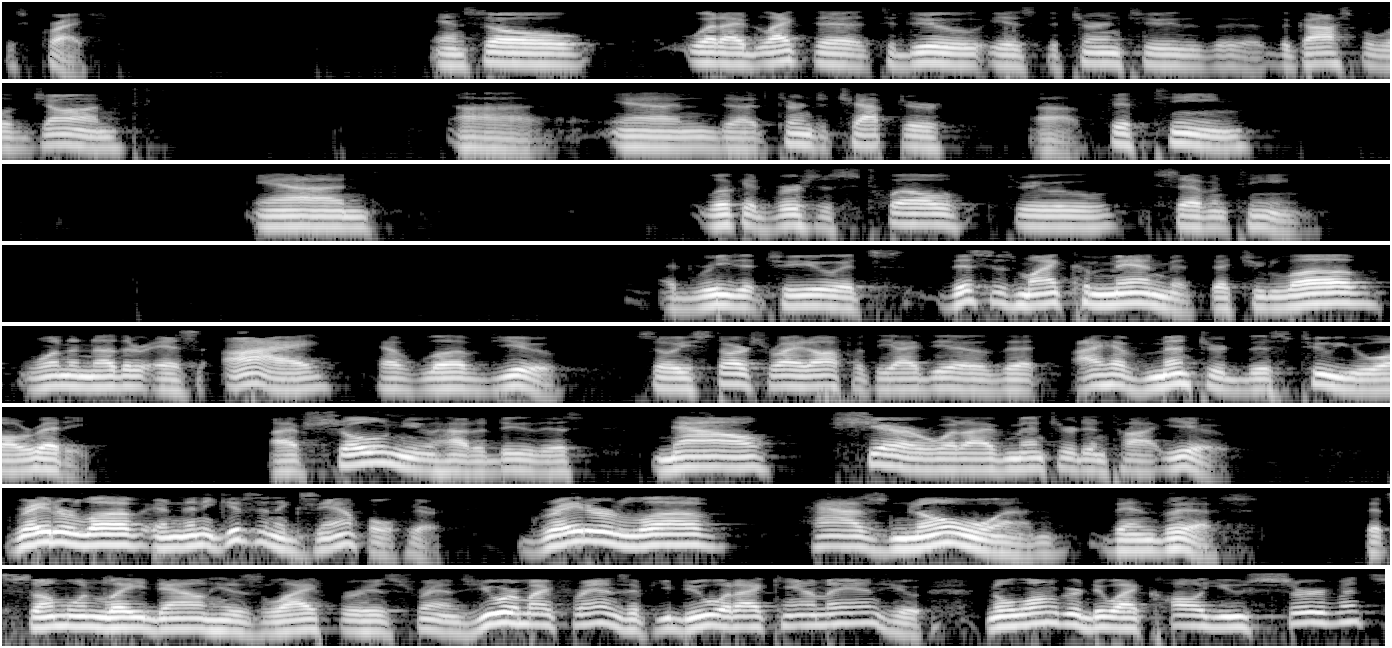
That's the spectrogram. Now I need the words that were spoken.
is Christ. And so what I'd like to, to do is to turn to the, the Gospel of John uh, and uh, turn to chapter uh, 15 and look at verses 12 through 17. I'd read it to you. It's, This is my commandment, that you love one another as I have loved you. So he starts right off with the idea that I have mentored this to you already. I've shown you how to do this. Now share what I've mentored and taught you. Greater love, and then he gives an example here. Greater love has no one than this, that someone lay down his life for his friends. You are my friends if you do what I command you. No longer do I call you servants,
